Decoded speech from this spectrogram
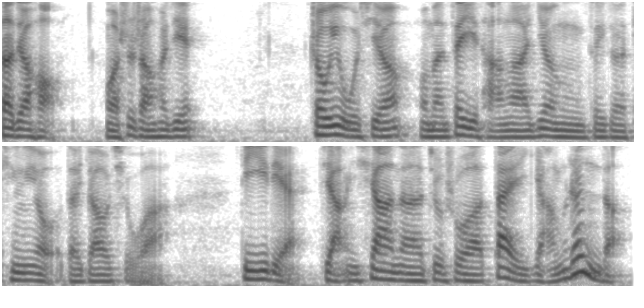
大家好，我是张和金。周易五行，我们这一堂啊，应这个听友的要求啊，第一点讲一下呢，就说带阳刃的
